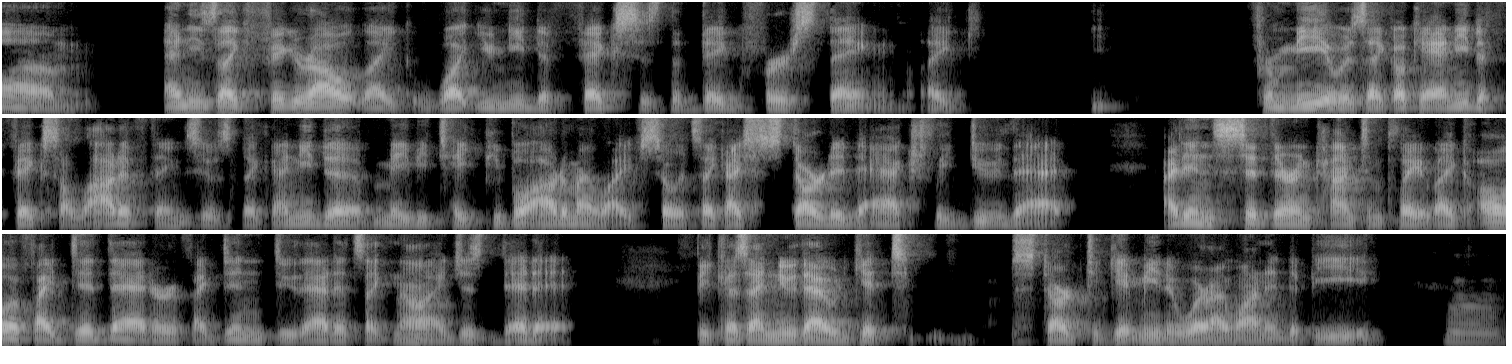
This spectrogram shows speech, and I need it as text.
Um, and he's like, figure out like what you need to fix is the big first thing. Like for me, it was like, okay, I need to fix a lot of things. It was like, I need to maybe take people out of my life. So it's like, I started to actually do that. I didn't sit there and contemplate like, oh, if I did that or if I didn't do that, it's like, no, I just did it because I knew that would get to start to get me to where I wanted to be. Mm.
